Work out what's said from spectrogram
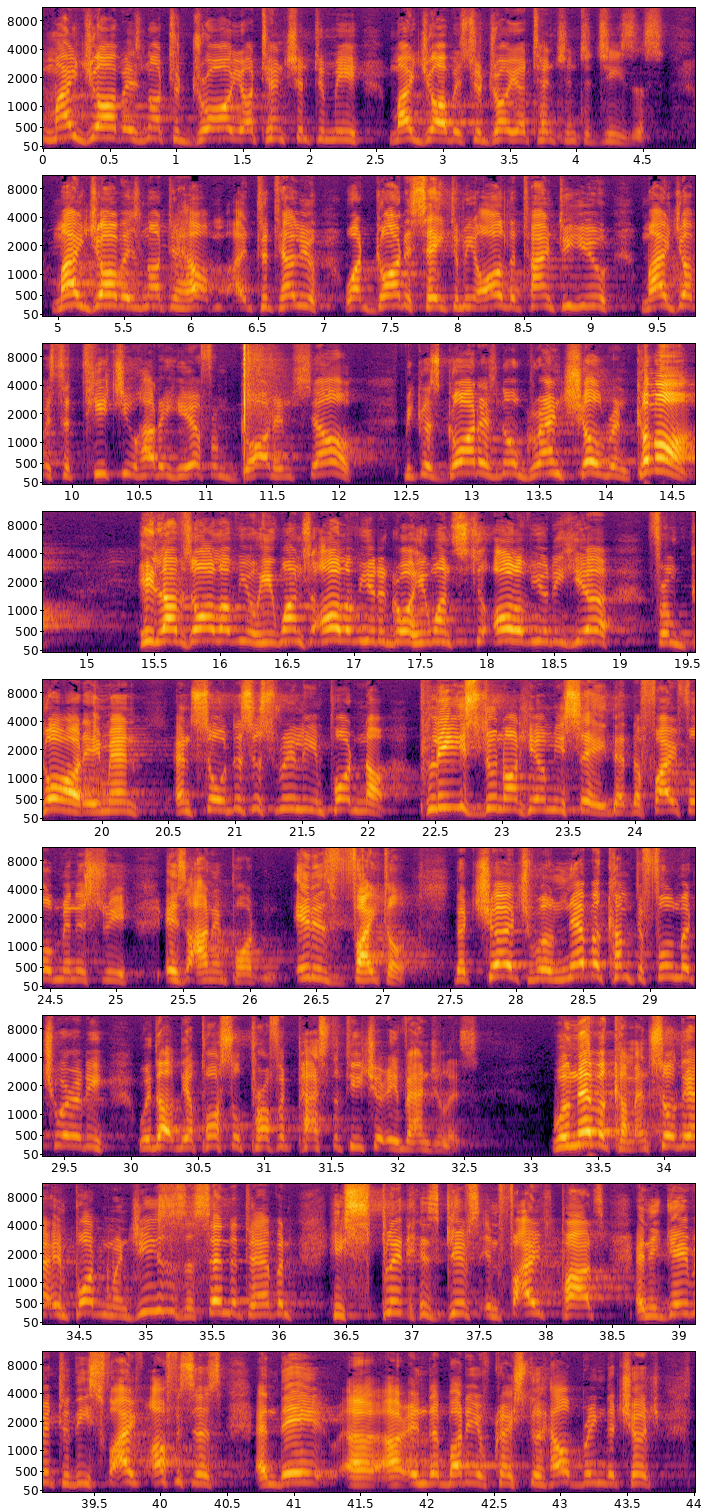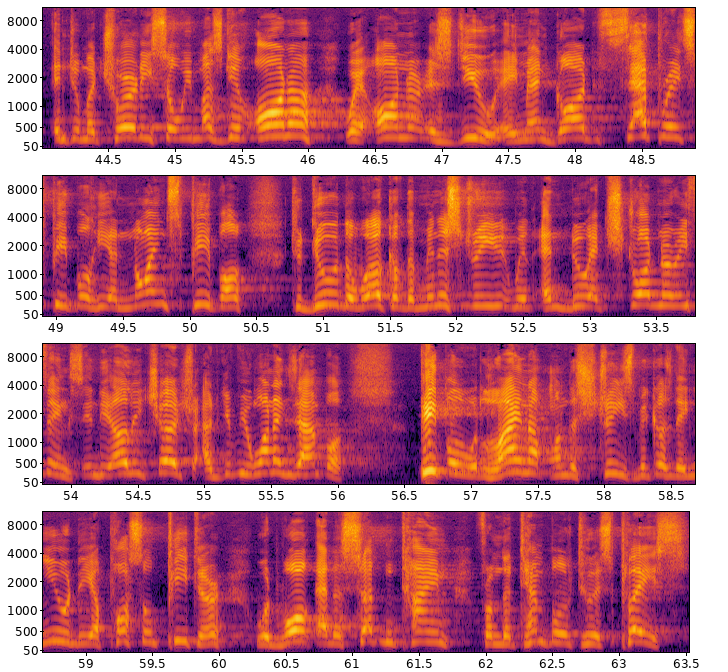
my job is not to draw your attention to me. My job is to draw your attention to Jesus. My job is not to help uh, to tell you what God is saying to me all the time to you. My job is to teach you how to hear from God Himself. Because God has no grandchildren. Come on. He loves all of you. He wants all of you to grow. He wants to, all of you to hear from God. Amen. And so this is really important now. Please do not hear me say that the fivefold ministry is unimportant. It is vital. The church will never come to full maturity without the apostle, prophet, pastor, teacher, evangelist will never come. And so they're important. When Jesus ascended to heaven, he split his gifts in five parts and he gave it to these five officers, and they uh, are in the body of Christ to help bring the church into maturity. So we must give honor where honor is due. Amen. God separates people, he anoints people to do the work of the ministry with and do extraordinary things. In the early church, I'll give you one example. People would line up on the streets because they knew the apostle Peter would walk at a certain time from the temple to his place.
